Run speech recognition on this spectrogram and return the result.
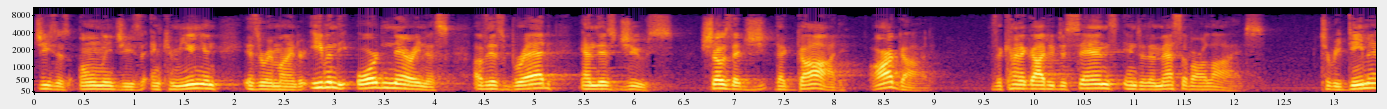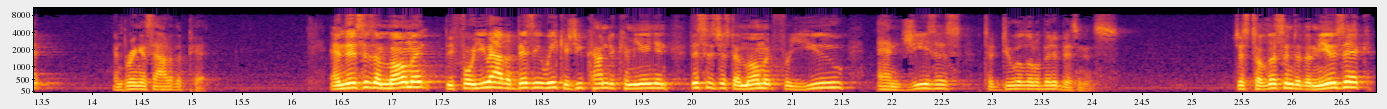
Jesus, only Jesus. And communion is a reminder. Even the ordinariness of this bread and this juice shows that, that God, our God, is the kind of God who descends into the mess of our lives to redeem it and bring us out of the pit. And this is a moment before you have a busy week as you come to communion. This is just a moment for you and Jesus to do a little bit of business. Just to listen to the music,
